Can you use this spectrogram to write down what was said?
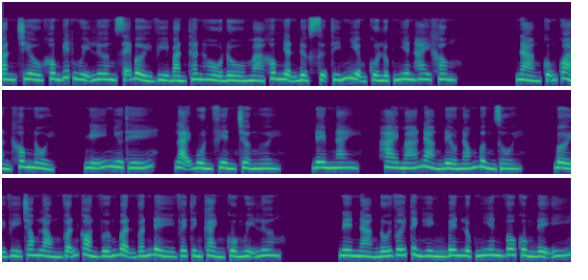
Văn Chiêu không biết Ngụy Lương sẽ bởi vì bản thân hồ đồ mà không nhận được sự tín nhiệm của Lục Nhiên hay không. Nàng cũng quản không nổi, nghĩ như thế, lại buồn phiền chờ người. Đêm nay, hai má nàng đều nóng bừng rồi, bởi vì trong lòng vẫn còn vướng bận vấn đề về tình cảnh của Ngụy Lương. Nên nàng đối với tình hình bên Lục Nhiên vô cùng để ý.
